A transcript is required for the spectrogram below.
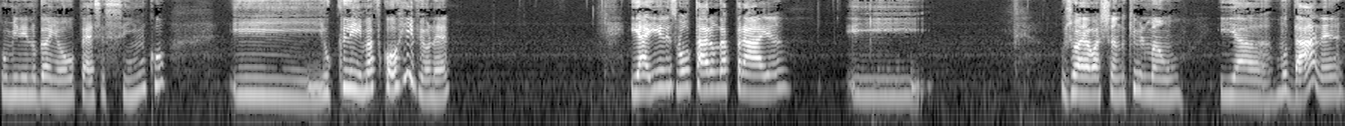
O menino ganhou o PS5 e o clima ficou horrível, né? E aí eles voltaram da praia e o Joel achando que o irmão ia mudar, né?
